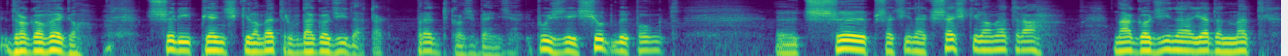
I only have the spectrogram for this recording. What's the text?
drogowego, czyli 5 km na godzinę, tak prędkość będzie. Później siódmy punkt, y, 3,6 km na godzinę, 1 metr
